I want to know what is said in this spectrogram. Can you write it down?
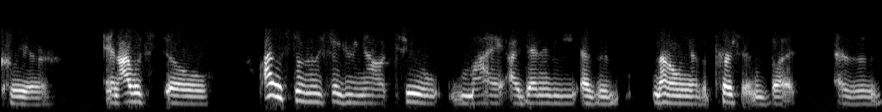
career and I was still I was still really figuring out too my identity as a not only as a person but as a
